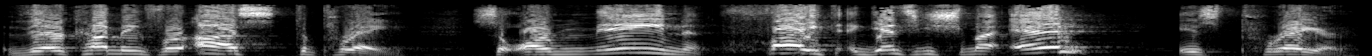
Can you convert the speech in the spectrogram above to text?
they're coming for us to pray. So our main fight against Yishmael is prayer.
